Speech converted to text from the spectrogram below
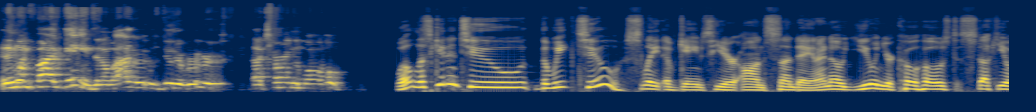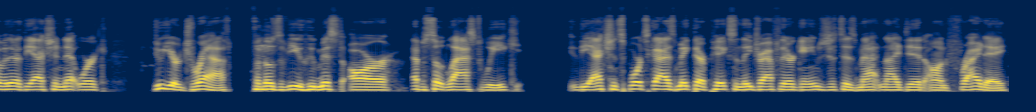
they won five games, and a lot of it was due to Rivers uh, turning the ball over. Well, let's get into the week two slate of games here on Sunday. And I know you and your co host, Stuckey, over there at the Action Network, do your draft. For those of you who missed our episode last week, the Action Sports guys make their picks and they draft their games just as Matt and I did on Friday.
